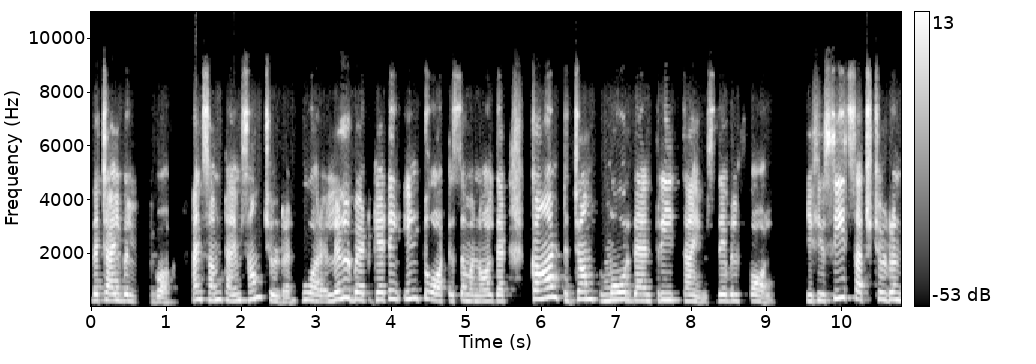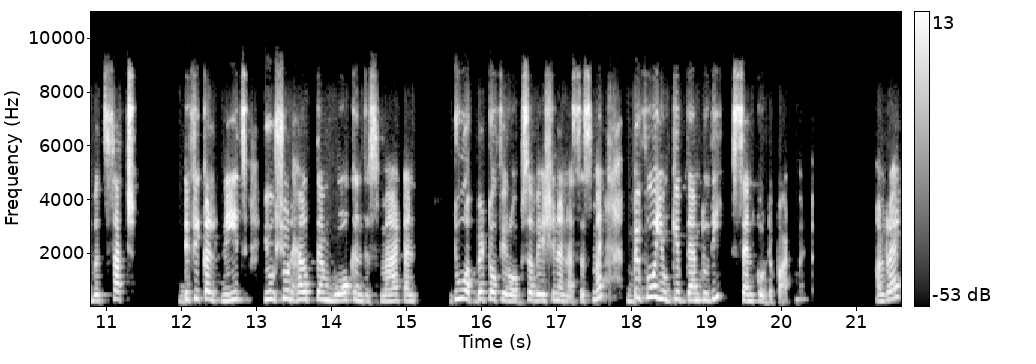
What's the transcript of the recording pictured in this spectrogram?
The child will walk. And sometimes some children who are a little bit getting into autism and all that can't jump more than three times. They will fall. If you see such children with such difficult needs, you should help them walk in this mat and do a bit of your observation and assessment before you give them to the SENCO department all right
